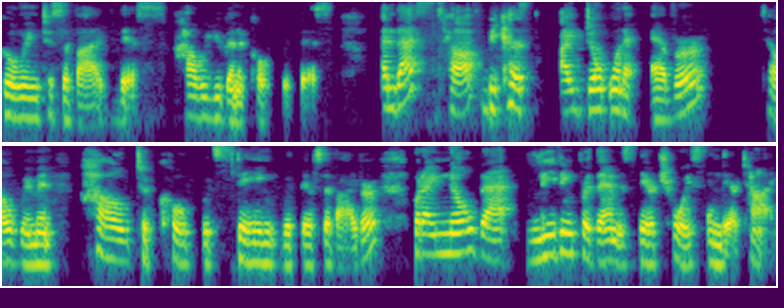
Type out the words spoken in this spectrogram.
going to survive this? How are you going to cope with this? And that's tough because I don't want to ever tell women how to cope with staying with their survivor. But I know that leaving for them is their choice and their time.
